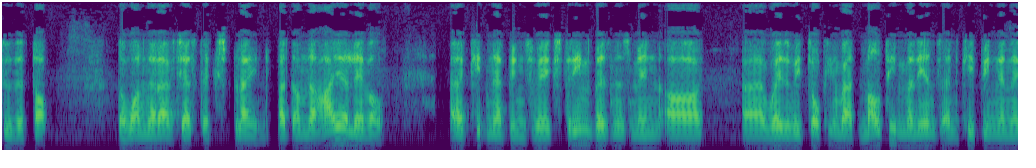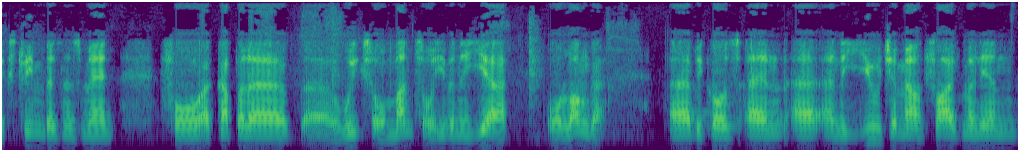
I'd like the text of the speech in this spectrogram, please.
to the top, the one that I've just explained. But on the higher level, uh, kidnappings where extreme businessmen are, uh, whether we're talking about multi millions and keeping an extreme businessman for a couple of uh, weeks or months or even a year or longer. Uh, because an, uh, and a huge amount, 5 million,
